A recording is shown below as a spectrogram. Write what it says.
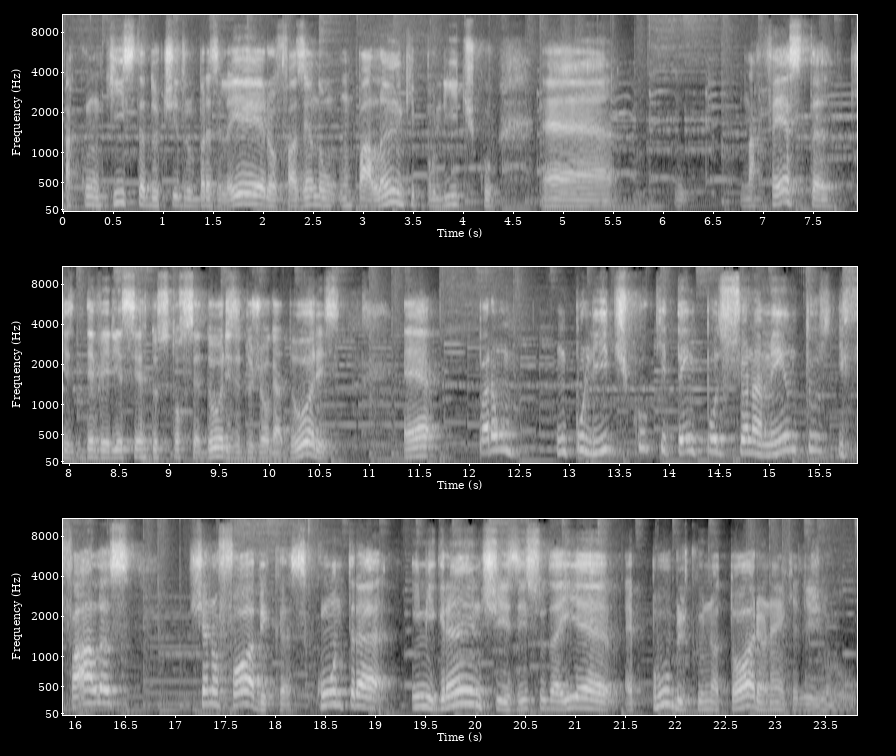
a conquista do título brasileiro, fazendo um, um palanque político é, na festa que deveria ser dos torcedores e dos jogadores, é, para um, um político que tem posicionamentos e falas xenofóbicas contra imigrantes, isso daí é, é público e notório, né? Que ele, o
